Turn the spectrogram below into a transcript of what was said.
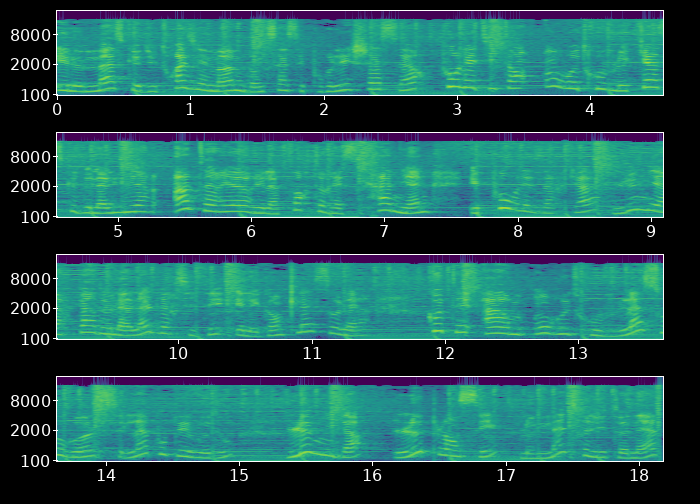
et le masque du troisième homme, donc ça c'est pour les chasseurs. Pour les titans, on retrouve le casque de la lumière intérieure et la forteresse crânienne. Et pour les arcas, lumière par-delà l'adversité et les gantelets solaires. Côté armes, on retrouve la Souros, la poupée vaudou, le Mida, le plan le maître du tonnerre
